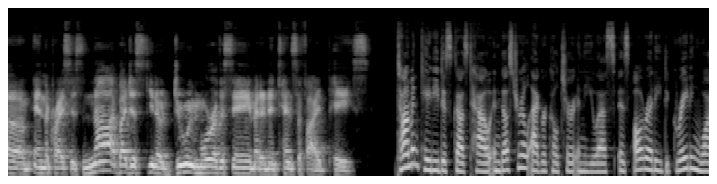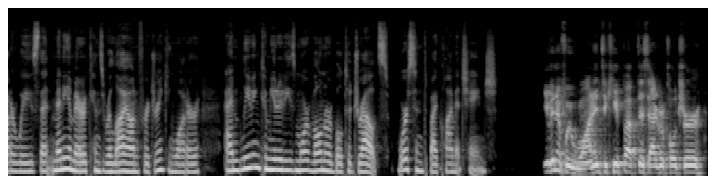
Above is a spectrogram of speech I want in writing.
um, end the crisis, not by just you know doing more of the same at an intensified pace. Tom and Katie discussed how industrial agriculture in the U.S. is already degrading waterways that many Americans rely on for drinking water and leaving communities more vulnerable to droughts worsened by climate change. Even if we wanted to keep up this agriculture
